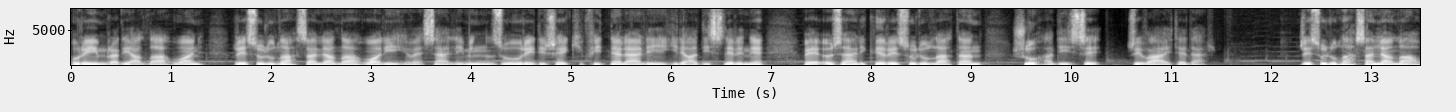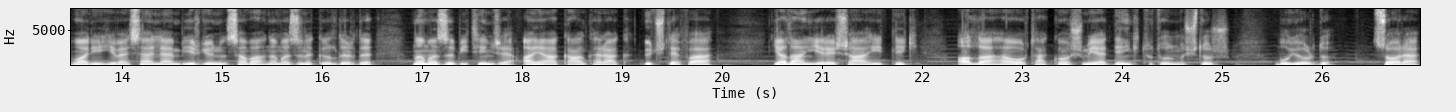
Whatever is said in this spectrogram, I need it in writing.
Hureym radıyallahu anh Resulullah sallallahu aleyhi ve sellemin zuhur edecek fitnelerle ilgili hadislerini ve özellikle Resulullah'tan şu hadisi rivayet eder. Resulullah sallallahu aleyhi ve sellem bir gün sabah namazını kıldırdı. Namazı bitince ayağa kalkarak üç defa yalan yere şahitlik Allah'a ortak koşmaya denk tutulmuştur buyurdu. Sonra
